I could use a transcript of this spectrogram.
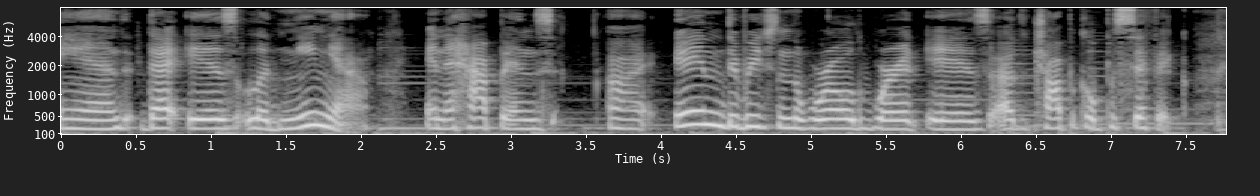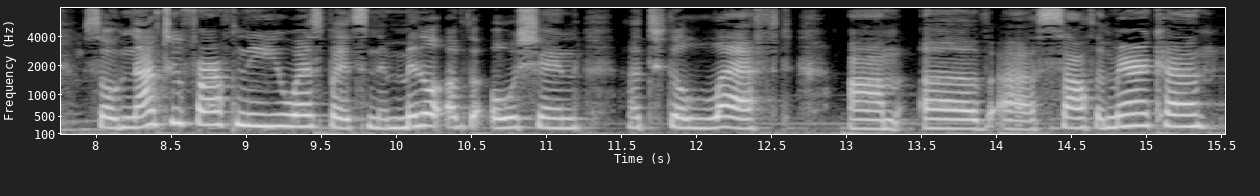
and that is La Nina, and it happens uh, in the region of the world where it is uh, the tropical Pacific. So, not too far from the US, but it's in the middle of the ocean uh, to the left um, of uh, South America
